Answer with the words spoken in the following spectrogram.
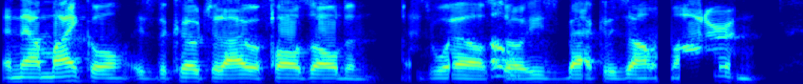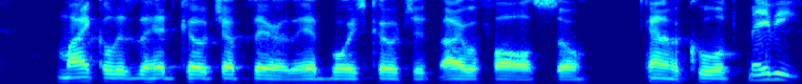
and now Michael is the coach at Iowa Falls Alden as well. Oh. So he's back at his alma mater, and Michael is the head coach up there, the head boys coach at Iowa Falls. So kind of a cool, maybe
